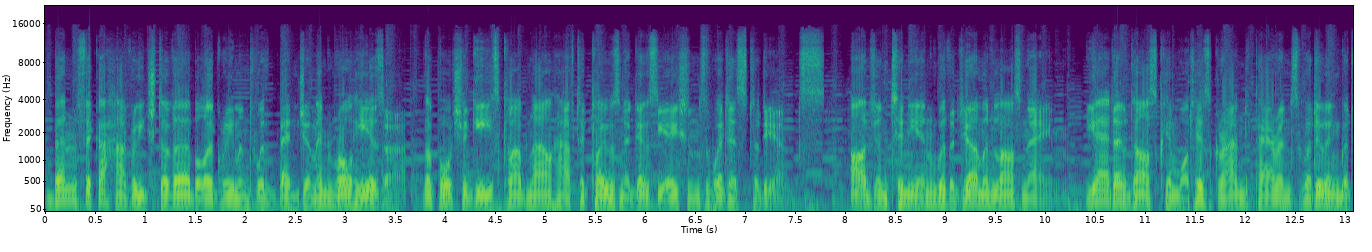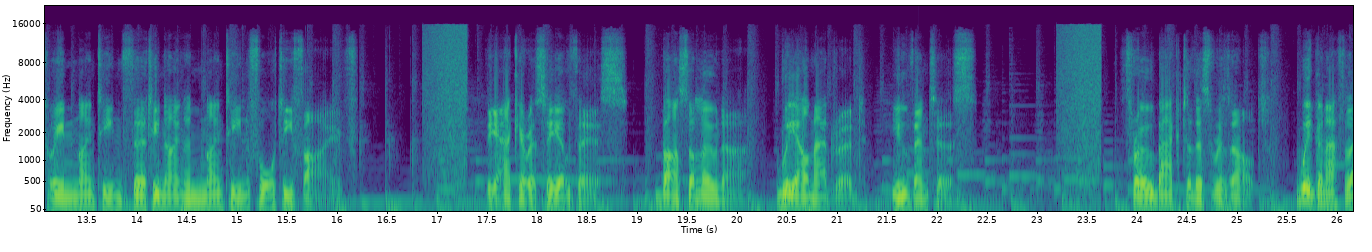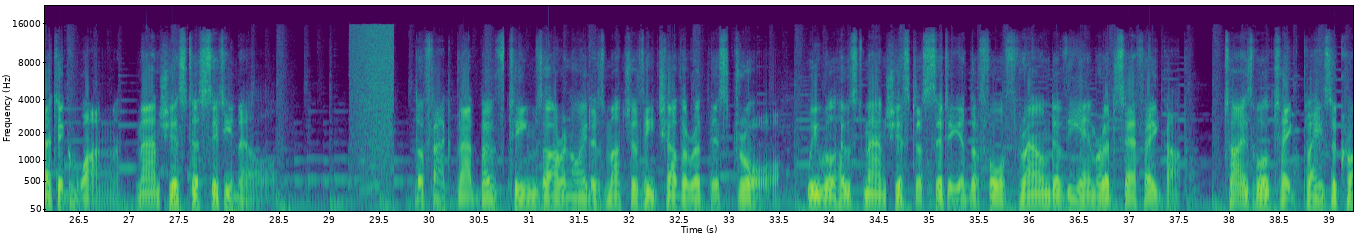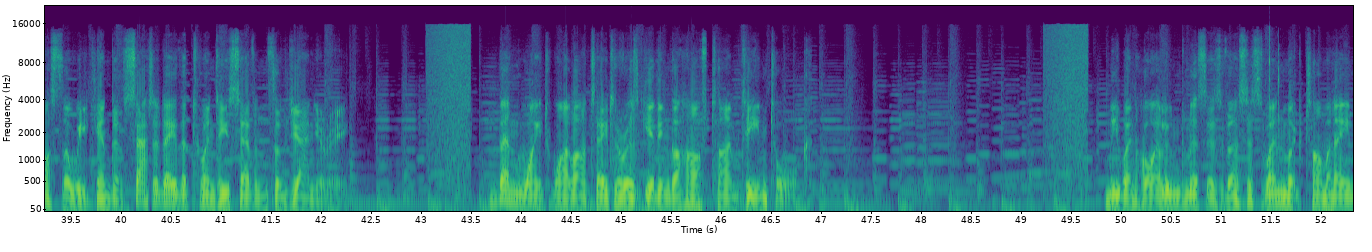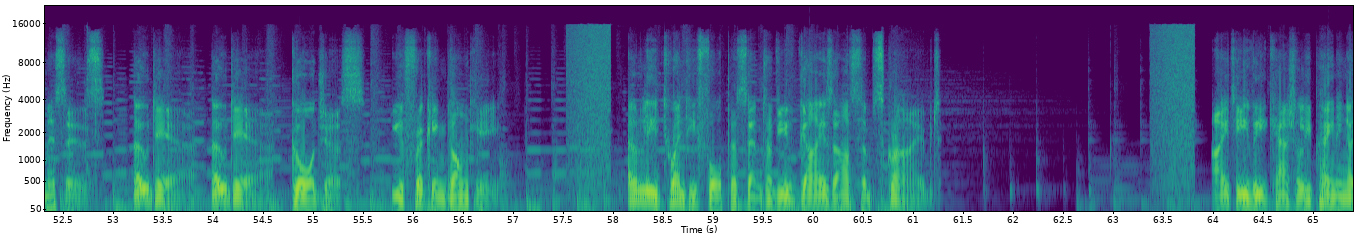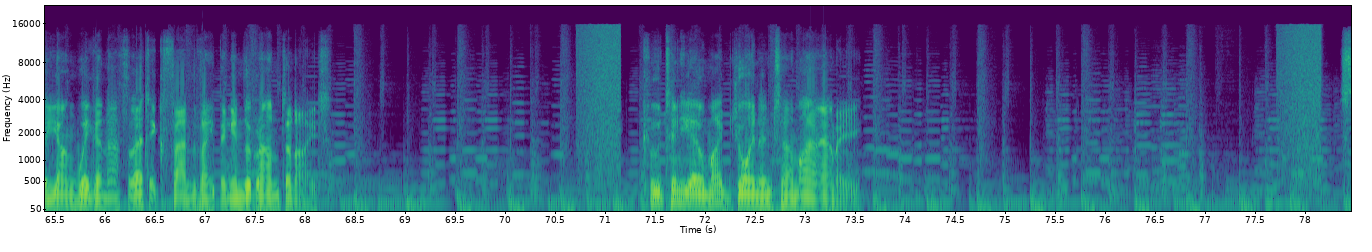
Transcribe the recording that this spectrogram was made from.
Benfica have reached a verbal agreement with Benjamin Rollheiser. The Portuguese club now have to close negotiations with Estudiantes. Argentinian with a German last name. Yeah don't ask him what his grandparents were doing between 1939 and 1945. The accuracy of this. Barcelona. Real Madrid. Juventus. Throwback to this result. Wigan Athletic 1, Manchester City nil. The fact that both teams are annoyed as much as each other at this draw. We will host Manchester City in the fourth round of the Emirates FA Cup. Ties will take place across the weekend of Saturday the 27th of January. Ben White while Arteta is giving the halftime team talk. Me when Højlund misses versus when McTominay misses. Oh dear, oh dear, gorgeous. You freaking donkey. Only 24% of you guys are subscribed. ITV casually painting a young Wigan athletic fan vaping in the ground tonight. Coutinho might join Inter Miami.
